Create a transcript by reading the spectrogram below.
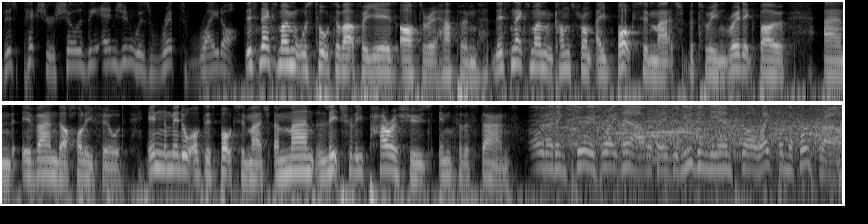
This picture shows the engine was ripped right off. This next moment was talked about for years after it happened. This next moment comes from a boxing match between Riddick Bowe and Evander Holyfield. In the middle of this boxing match, a man literally parachutes into the stands. Oh, nothing serious right now, but they've been using the Enswell right from the first round,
